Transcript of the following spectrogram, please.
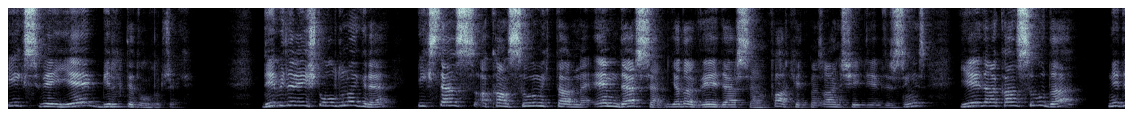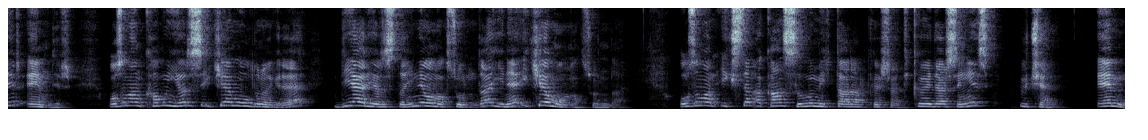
X ve Y birlikte dolduracak. Debileri eşit olduğuna göre X'ten akan sıvı miktarına M dersem ya da V dersem fark etmez aynı şey diyebilirsiniz. Y'den akan sıvı da nedir? M'dir. O zaman kabın yarısı 2M olduğuna göre diğer yarısı da yine olmak zorunda. Yine 2M olmak zorunda. O zaman x'ten akan sıvı miktarı arkadaşlar dikkat ederseniz 3m. m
